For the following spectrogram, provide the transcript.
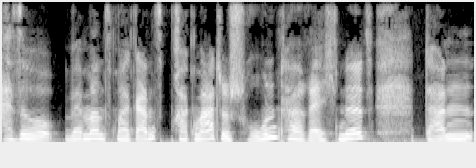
Also, wenn man es mal ganz pragmatisch runterrechnet, dann,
